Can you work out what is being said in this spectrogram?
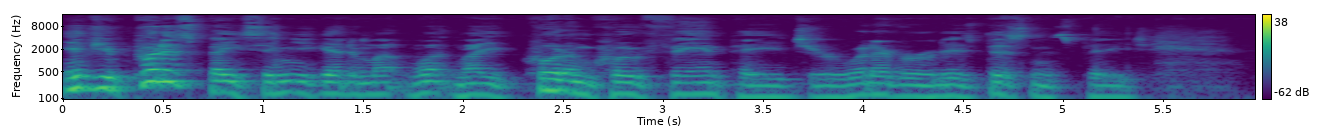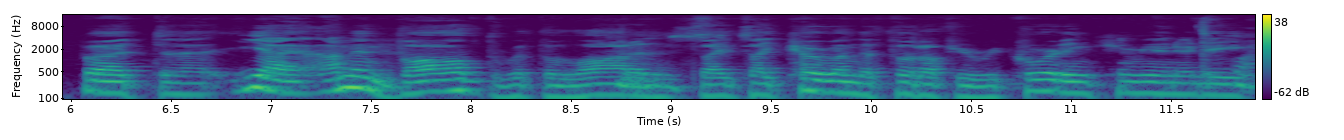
If you put a space in, you get my, my quote unquote fan page or whatever it is, business page. But uh, yeah, I'm involved with a lot of sites. I co-run the Philadelphia recording community. Wow.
